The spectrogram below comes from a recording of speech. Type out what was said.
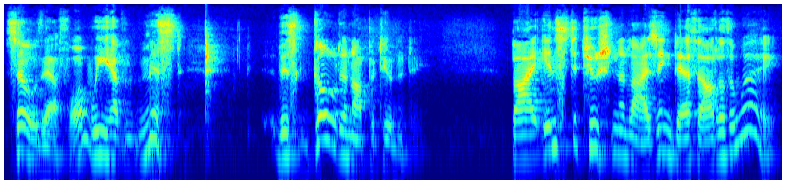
So, therefore, we have missed this golden opportunity by institutionalizing death out of the way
